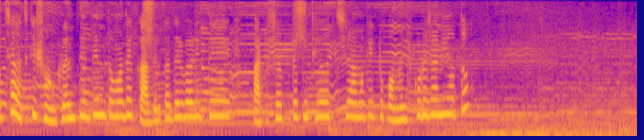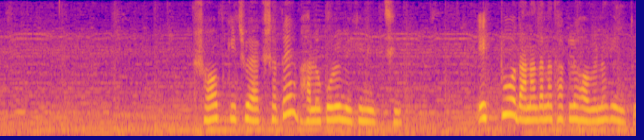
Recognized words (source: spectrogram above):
আচ্ছা আজকে সংক্রান্তির দিন তোমাদের কাদের কাদের বাড়িতে পাটিসাপটা পিঠে হচ্ছে আমাকে একটু কমেন্ট করে জানিও তো। সব কিছু একসাথে ভালো করে মেখে নিচ্ছি। একটুও দানা দানা থাকলে হবে না কিন্তু।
